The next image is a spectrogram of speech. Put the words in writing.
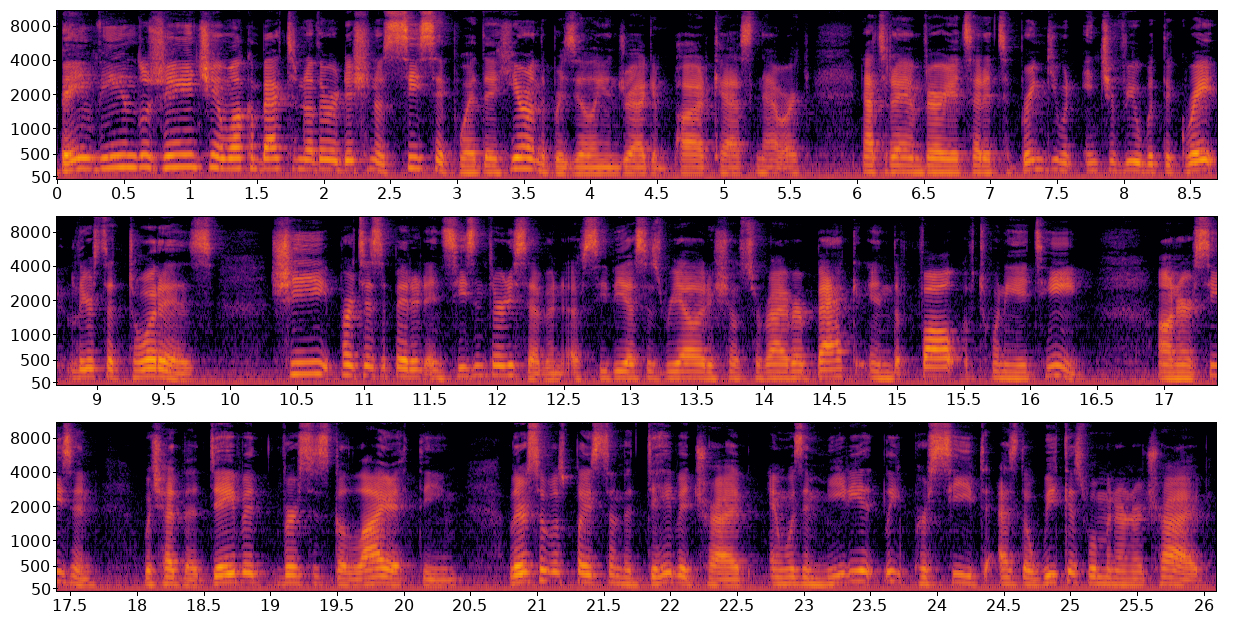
Bem-vindo, gente, and welcome back to another edition of Si Se Puede here on the Brazilian Dragon Podcast Network. Now, today I'm very excited to bring you an interview with the great Lyrsa Torres. She participated in season 37 of CBS's reality show Survivor back in the fall of 2018. On her season, which had the David versus Goliath theme, Lyrsa was placed on the David tribe and was immediately perceived as the weakest woman on her tribe.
